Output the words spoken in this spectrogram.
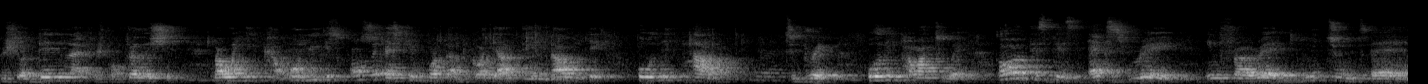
with your daily life, with your fellowship. But when He come on you, it's also extremely important because there are things that will take only power to break, only power to work. All these things, X-ray, infrared, Bluetooth, uh,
